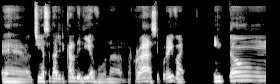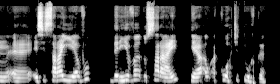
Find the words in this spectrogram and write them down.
é, tinha a cidade de Kardelievo na, na Croácia e por aí vai. Então, é, esse Sarajevo deriva do Sarai, que é a, a, corte turca.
